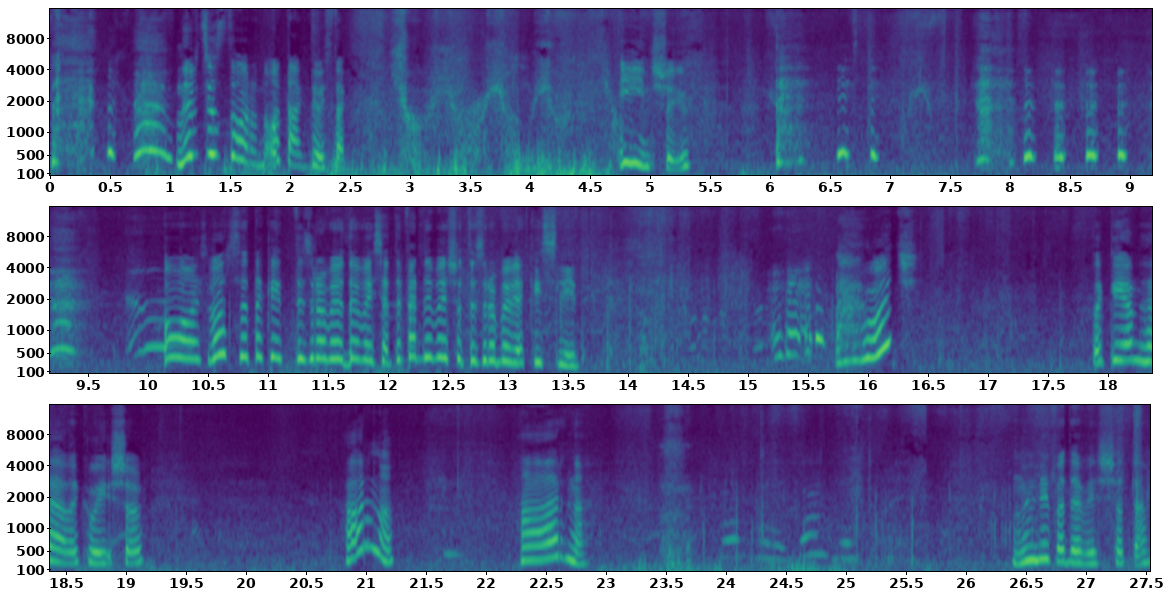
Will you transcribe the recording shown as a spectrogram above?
Не в цю сторону. Отак, дивись так. І іншою. Ось, ось все таки ти зробив, дивися. Тепер дивись, що ти зробив якийсь слід. Бач? Такий ангелик вийшов. Гарно? Гарно. Ну йди подивись, що там.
